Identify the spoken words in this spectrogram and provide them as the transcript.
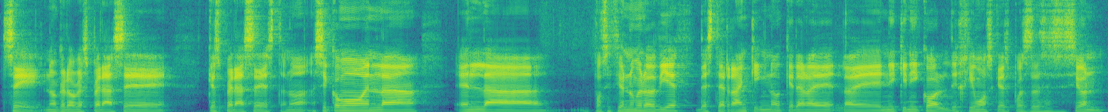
Sí, no creo que esperase que esperase esto, ¿no? Así como en la en la posición número 10 de este ranking, ¿no? Que era la de, Nicky Nicole, dijimos que después de esa sesión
